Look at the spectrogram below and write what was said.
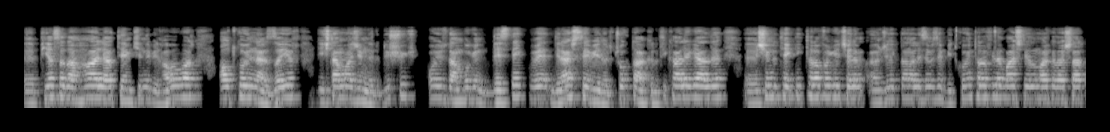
e, piyasada hala temkinli bir hava var. Altcoin'ler zayıf, işlem hacimleri düşük. O yüzden bugün destek ve direnç seviyeleri çok daha kritik hale geldi. Şimdi teknik tarafa geçelim. Öncelikle analizimize Bitcoin tarafıyla başlayalım arkadaşlar.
